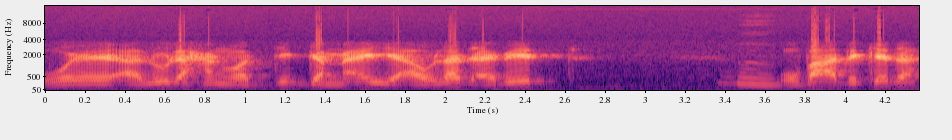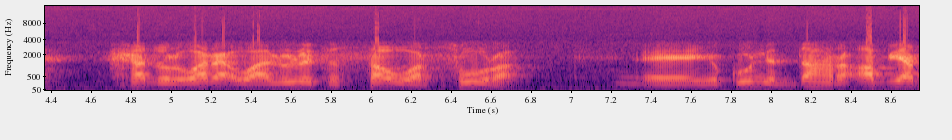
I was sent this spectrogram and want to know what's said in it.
وقالوا لي هنوديك جمعية أولاد عبيد. وبعد كده خدوا الورق وقالوا لي تتصور صورة. يكون الظهر أبيض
